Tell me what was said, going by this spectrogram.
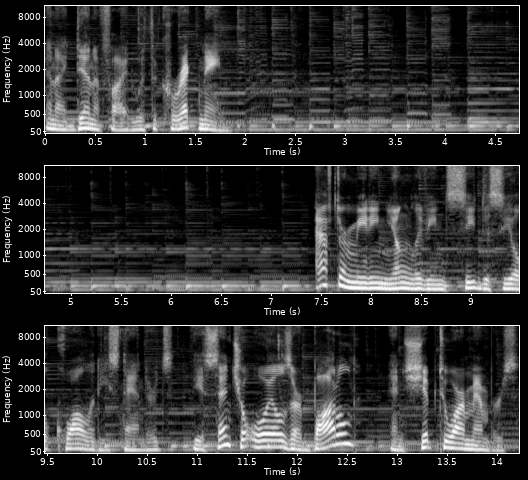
and identified with the correct name. After meeting Young Living's seed to seal quality standards, the essential oils are bottled and shipped to our members.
